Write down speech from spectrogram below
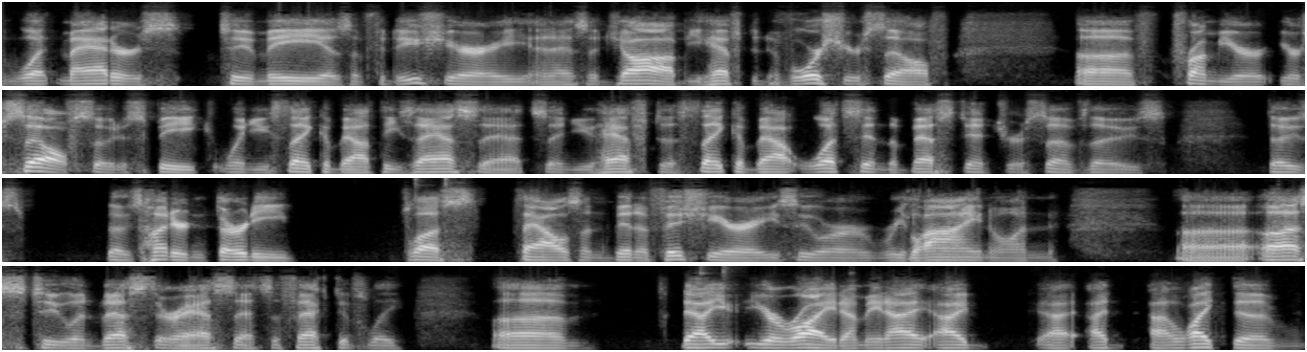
what matters to me as a fiduciary and as a job, you have to divorce yourself uh, from your yourself, so to speak, when you think about these assets, and you have to think about what's in the best interest of those those those 130 plus thousand beneficiaries who are relying on uh, us to invest their assets effectively. Um, now you're right. I mean, I, I I I like to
